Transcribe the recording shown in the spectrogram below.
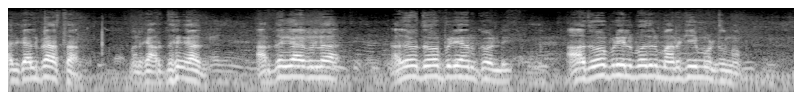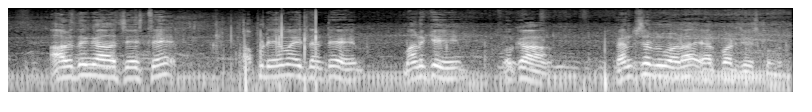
అది కలిపేస్తారు. మనకు అర్థం కాదు. అర్థం కాకుండా అదో దోపిడీ అనుకోండి. ఆ దోపిడీల బదులు మనకి ఉంటున్నాం? ఆ విధంగా చేస్తే అప్పుడు ఏమైందంటే మనకి ఒక పెన్షన్ కూడా ఏర్పాటు చేసుకోవచ్చు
